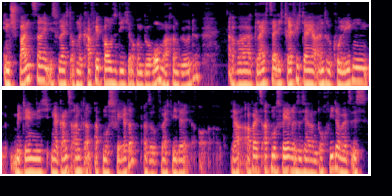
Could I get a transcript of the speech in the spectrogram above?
Entspanntsein ist vielleicht auch eine Kaffeepause, die ich auch im Büro machen würde. Aber gleichzeitig treffe ich da ja andere Kollegen, mit denen ich in einer ganz anderen Atmosphäre, also vielleicht wieder, ja, Arbeitsatmosphäre ist es ja dann doch wieder, weil es ist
